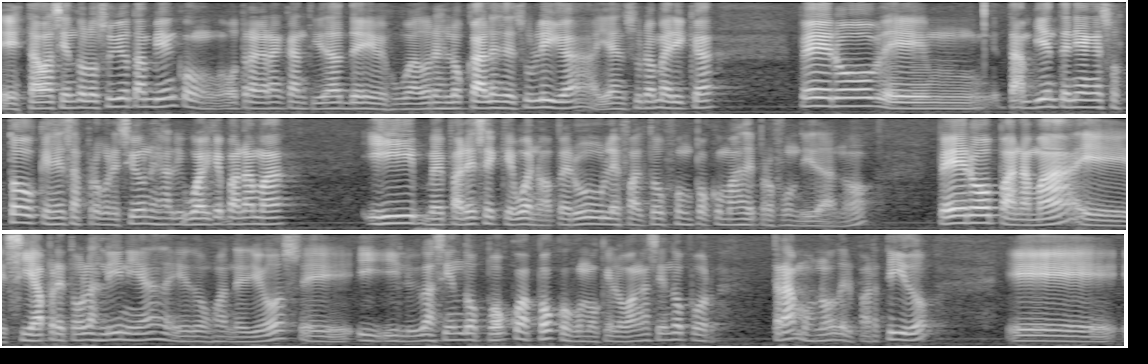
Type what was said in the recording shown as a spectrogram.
estaba haciendo lo suyo también con otra gran cantidad de jugadores locales de su liga allá en Sudamérica, pero también tenían esos toques, esas progresiones, al igual que Panamá, y me parece que, bueno, a Perú le faltó fue un poco más de profundidad, ¿no? Pero Panamá sí apretó las líneas de Don Juan de Dios y, y, lo iba haciendo poco a poco, como que lo van haciendo por tramos ¿no? del partido eh,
